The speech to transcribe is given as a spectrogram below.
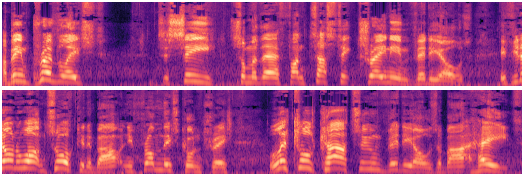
I've been privileged to see some of their fantastic training videos. If you don't know what I'm talking about and you're from this country, little cartoon videos about hate.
